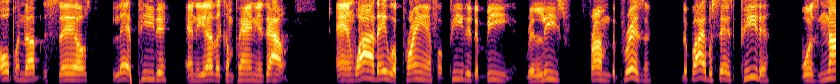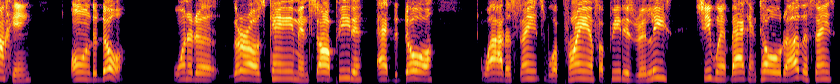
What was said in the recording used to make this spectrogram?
opened up the cells, let Peter and the other companions out. And while they were praying for Peter to be released from the prison, the Bible says Peter was knocking on the door. One of the girls came and saw Peter at the door while the saints were praying for Peter's release. She went back and told the other saints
